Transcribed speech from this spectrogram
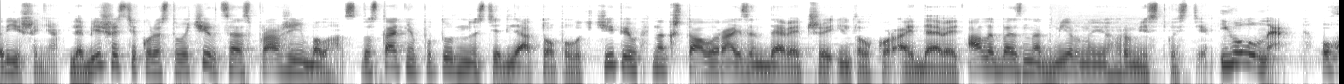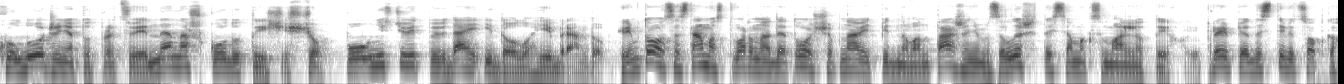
рішення. Для більшості користувачів це справжній баланс. Достатньо потужності для топових чіпів на кшталт Ryzen 9 чи Intel Core i9, але без надмірної громісткості. І головне. Охолодження тут працює не на шкоду тиші, що повністю відповідає ідеології бренду. Крім того, система створена для того, щоб навіть під навантаженням залишитися максимально тихою. При 50%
